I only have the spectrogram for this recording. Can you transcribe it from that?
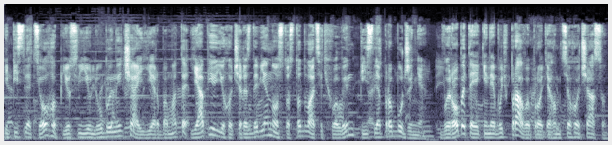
і після цього п'ю свій улюблений чай єрба мате. Я п'ю його через 90-120 хвилин після пробудження. Ви робите які-небудь вправи протягом цього часу?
